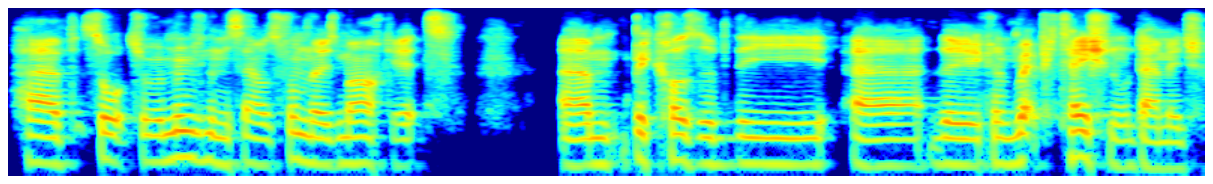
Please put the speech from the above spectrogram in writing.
have sought to remove themselves from those markets um, because of the uh, the kind of reputational damage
